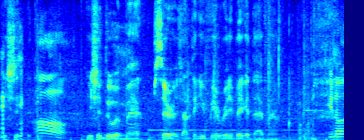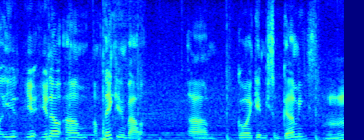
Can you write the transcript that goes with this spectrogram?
you should, Oh, you should do it, man. I'm serious. I think you'd be really big at that, man. You know, you you, you know, um, I'm thinking about um going get me some gummies hmm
